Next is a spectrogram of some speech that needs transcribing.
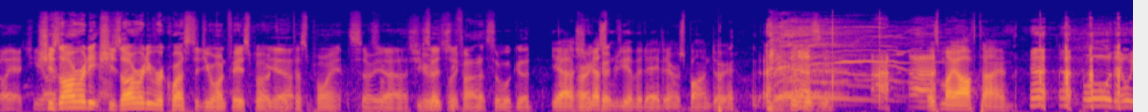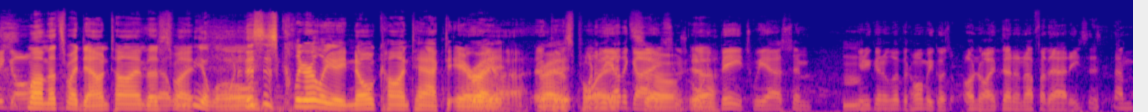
oh yeah, she She's already already she's already requested you on Facebook Yeah. at this point. So, so yeah, she, was said she like- found it, so we're good. Yeah, she All right, messaged good. me the other day. I didn't respond to her. Too busy. That's my off time. oh, there we go. Mom, that's my downtime. That's Yeah, my. leave me alone. This is clearly a no contact area Right, at right. this point. One of the other guys so, who's going yeah. to Bates, we asked him, "Are you mm. going to live at home?" He goes, "Oh no, I've done enough of that." He says, "I'm."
